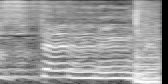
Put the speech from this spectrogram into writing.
understanding.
